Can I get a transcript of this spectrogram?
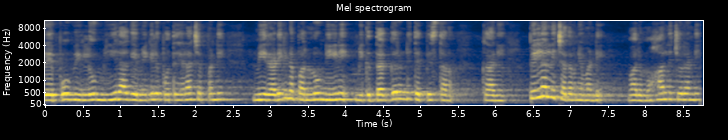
రేపు వీళ్ళు మీలాగే మిగిలిపోతే ఎలా చెప్పండి? మీరు అడిగిన పనులు నేనే మీకు దగ్గరుండి తెప్పిస్తాను. కానీ పిల్లల్ని చదవనివ్వండి. వాళ్ళ మొహాల్ని చూడండి.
